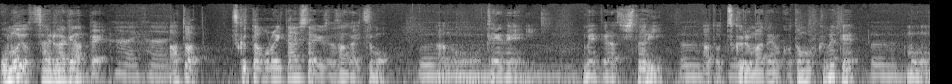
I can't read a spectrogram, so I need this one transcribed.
思いを伝えるだけなんで、はいはい、あとは作ったものに対しては吉田さんがいつもあの丁寧にメンテナンスしたりあと作るまでのことも含めてもう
